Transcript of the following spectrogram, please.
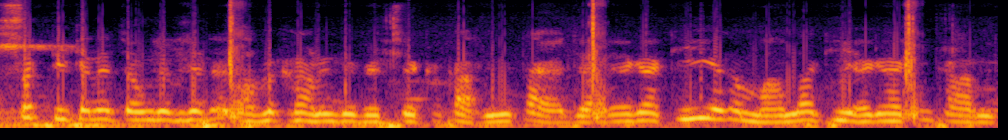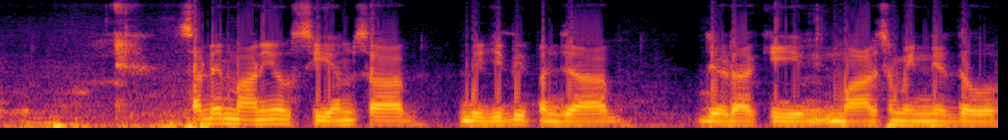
ਸਰ, ਕੀ ਕਹਿਣਾ ਚਾਹੋਗੇ ਵੀ ਜਿਹੜੇ ਅਬਲ ਖਰਾਣੇ ਦੇ ਵਿੱਚ ਇੱਕ ਘਰ ਨੂੰ ਢਾਇਆ ਜਾ ਰਿਹਾ ਹੈਗਾ? ਕੀ ਇਹਦਾ ਮਾਮਲਾ ਕੀ ਹੈਗਾ? ਕੀ ਕਾਰਨ ਸਾਡੇ ਮਾਨਯੋਗ ਸੀਐਮ ਸਾਹਿਬ, ਬੀਜੇਪੀ ਪੰਜਾਬ, ਜਿਹੜਾ ਕਿ ਮਾਰਚ ਮਹੀਨੇ ਤੋਂ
